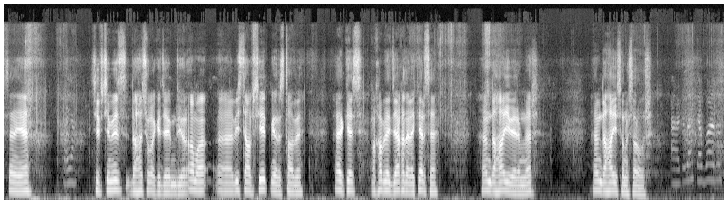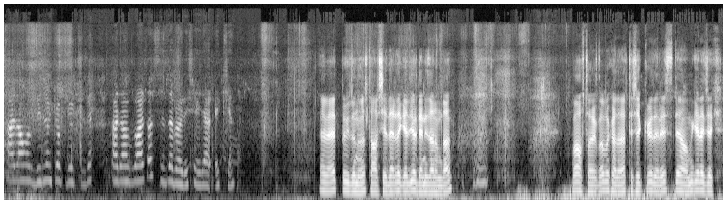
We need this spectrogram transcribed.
seneye çiftçimiz daha çok ekeceğim diyor ama e, biz tavsiye etmiyoruz tabi. Herkes bakabileceği kadar ekerse hem daha iyi verimler hem daha iyi sonuçlar olur. Arkadaşlar bu arada tarlamız bizim çok büyük sizde. Tarlanız varsa siz de böyle şeyler ekin. Evet duydunuz. Tavsiyeler de geliyor Deniz Hanım'dan. Bu haftalık da bu kadar. Teşekkür ederiz. Devamı gelecek.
